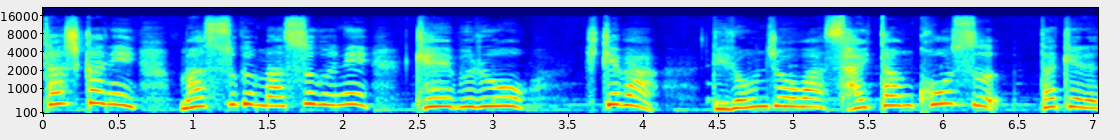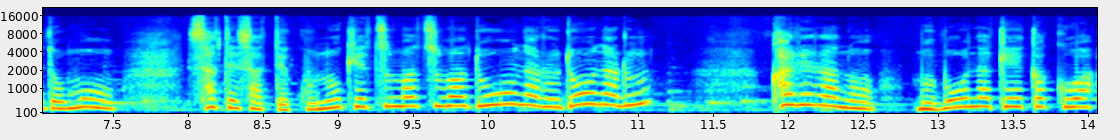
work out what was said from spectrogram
確かにまっすぐまっすぐにケーブルを引けば理論上は最短コースだけれどもさてさてこの結末はどうなる？どうなる？彼らの無謀な計画は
